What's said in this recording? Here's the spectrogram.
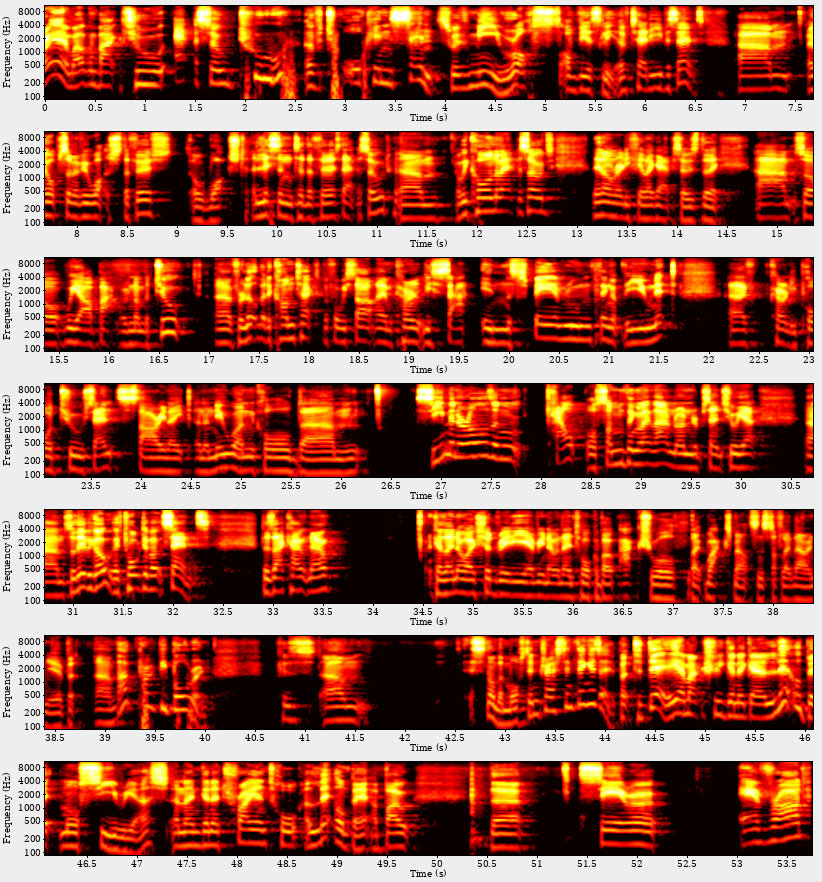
Right, and welcome back to episode two of Talking Sense with me, Ross, obviously, of Ted Eva Sense. Um, I hope some of you watched the first, or watched, listened to the first episode. Um, are we calling them episodes? They don't really feel like episodes, do they? Um, so we are back with number two. Uh, for a little bit of context before we start, I am currently sat in the spare room thing up the unit. I've currently poured two scents, Starry Night, and a new one called um, Sea Minerals and kelp or something like that. I'm not 100% sure yet. Um, so there we go. We've talked about scents. Does that count now? Because I know I should really every now and then talk about actual like wax melts and stuff like that on you, but um, that'd probably be boring because um, it's not the most interesting thing, is it? But today I'm actually going to get a little bit more serious and I'm going to try and talk a little bit about the Sarah Everard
